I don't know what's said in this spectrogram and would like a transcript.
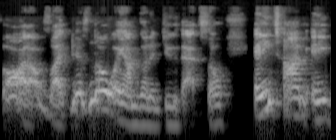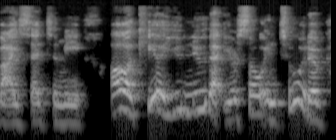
thought, I was like, "There's no way I'm going to do that." So anytime anybody said to me, "Oh, Akyiaa, you knew that you're so intuitive,"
